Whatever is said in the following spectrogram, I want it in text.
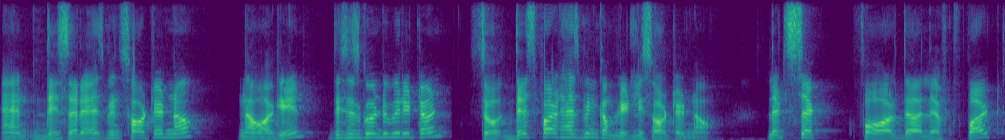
And this array has been sorted now. Now again, this is going to be returned. So this part has been completely sorted now. Let's check for the left part.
